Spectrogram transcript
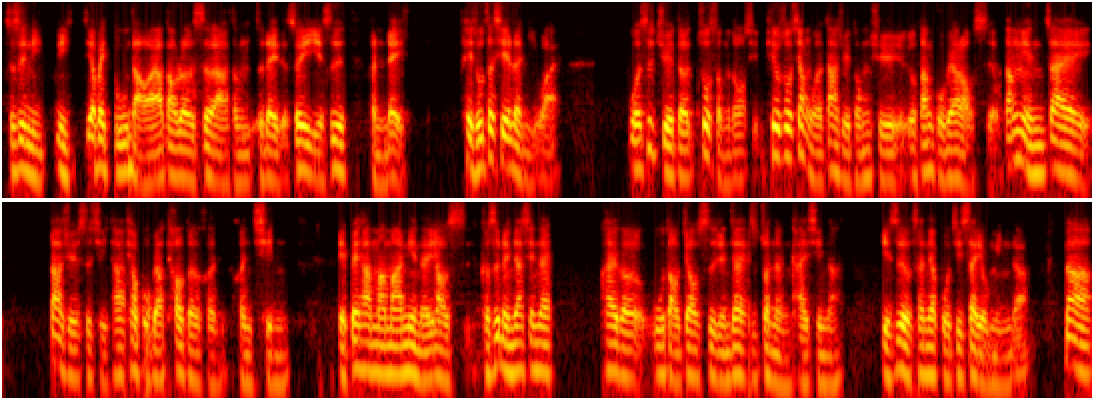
就是你你要被督导啊，要倒垃圾啊，什么之类的，所以也是很累。撇除这些人以外，我是觉得做什么东西，譬如说像我的大学同学有当国标老师，当年在大学时期他跳国标跳得很很勤，也被他妈妈念得要死。可是人家现在开个舞蹈教室，人家也是赚得很开心啊，也是有参加国际赛有名的。那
